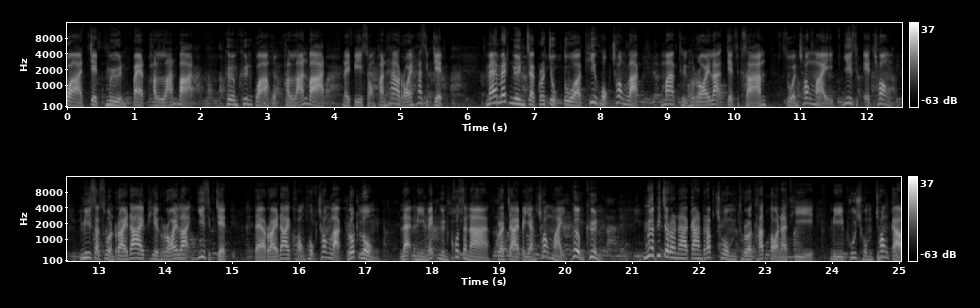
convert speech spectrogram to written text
กว่า 78,000 ล้านบาท เพิ่มขึ้นกว่า 6,000 ล้านบาทในปี 2557 แม้เม็ดเงินจะกระจุกตัวที่ 6 ช่องหลักมากถึงร้อยละ 73 ส่วนช่องใหม่ 21 ช่อง มีสัดส่วนรายได้เพียงร้อยละ 27 แต่รายได้ของ 6 ช่องหลักลดลง และมีเม็ดเงินโฆษณากระจายไปยังช่องใหม่เพิ่มขึ้น เมื่อพิจารณาการรับชมโทรทัศน์ต่อนาที มีผู้ชมช่องเก่า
